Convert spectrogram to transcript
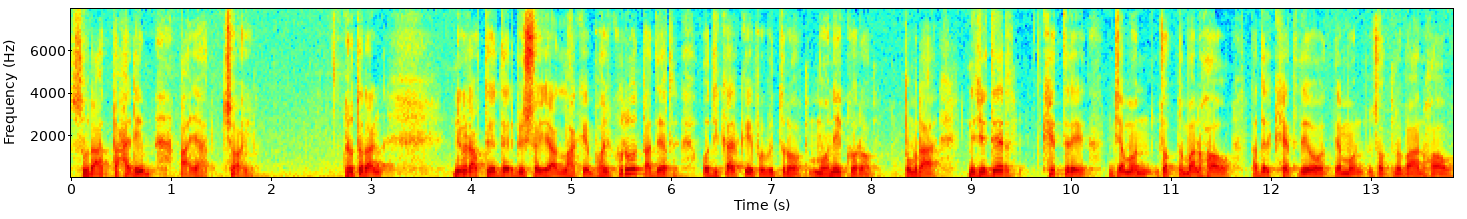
সুরাত তাহারিম আয়াত ছয়। সুতরাং নিকট আত্মীয়দের বিষয়ে আল্লাহকে ভয় করো, তাদের অধিকারকে পবিত্র মনে করো। তোমরা নিজেদের ক্ষেত্রে যেমন যত্নবান হও, তাদের ক্ষেত্রেও তেমন যত্নবান হও।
